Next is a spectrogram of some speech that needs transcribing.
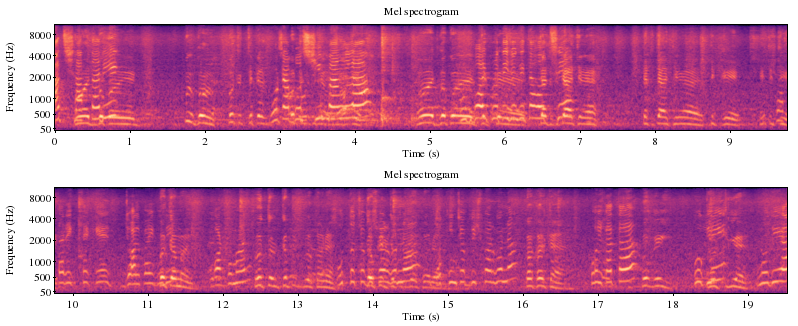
আজ সাত তারিখ। গোটা পশ্চিমবাংলা ফুটবল প্রতিযোগিতা হচ্ছে। সাত তারিখ থেকে জলপাইগুড়ি বর্ধমান। বর্ধমান উত্তর চব্বিশ পরগনা দক্ষিণ চব্বিশ পরগনা কলকাতা হুগলি নদিয়া।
